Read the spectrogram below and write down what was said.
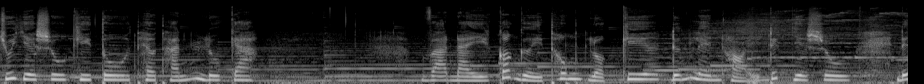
Chúa Giêsu Kitô theo Thánh Luca. Và này có người thông luật kia đứng lên hỏi Đức Giêsu để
